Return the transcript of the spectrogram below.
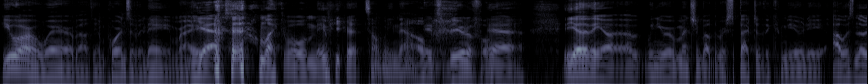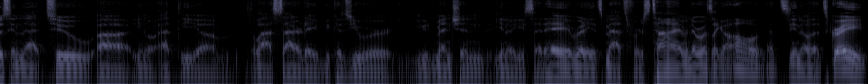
you are aware about the importance of a name, right? Yes. I'm like, well, maybe you're gonna tell me now. It's beautiful. Yeah. The other thing, uh, when you were mentioning about the respect of the community, I was noticing that too. Uh, you know, at the um, last Saturday because you were you'd mentioned, you know, you said, "Hey, everybody, it's Matt's first time," and everyone's like, "Oh, that's you know, that's great."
